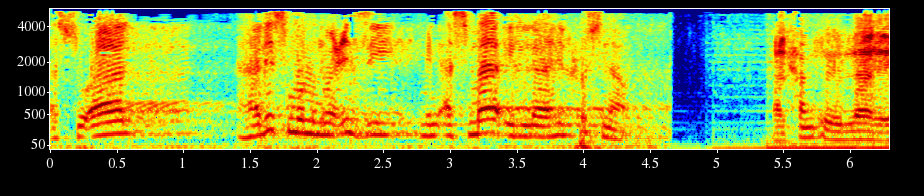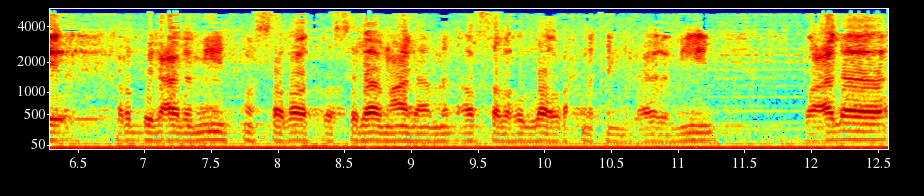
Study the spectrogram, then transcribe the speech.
السؤال هل اسم المعز من أسماء الله الحسنى؟ الحمد لله رب العالمين والصلاة والسلام على من أرسله الله رحمة للعالمين وعلى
